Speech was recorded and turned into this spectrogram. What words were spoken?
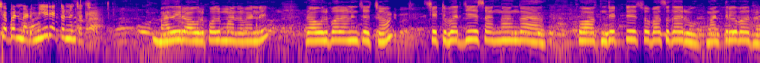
చెప్పండి మేడం మీరు ఎక్కడి నుంచి వచ్చారు? మాది రావులపాలెం మండలం అండి. రావులపాలెం నుంచి వచ్చాం. చెట్టుబర్జీ సంఘంగా చెట్టి సుభాష్ గారు మంత్రి వారు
